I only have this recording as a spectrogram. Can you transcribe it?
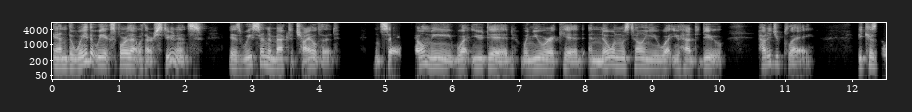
And the way that we explore that with our students is we send them back to childhood and say, Tell me what you did when you were a kid and no one was telling you what you had to do. How did you play? Because the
